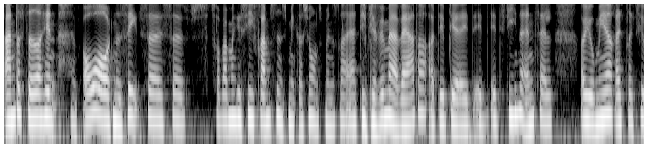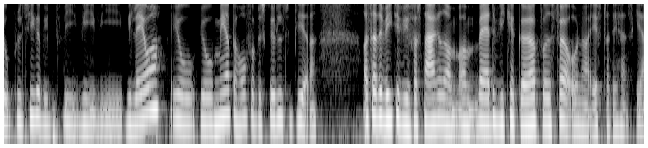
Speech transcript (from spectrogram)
andre steder hen. Overordnet set, så, så, så tror jeg bare, man kan sige, at fremtidens migrationsmønstre er, at de bliver ved med at være der, og det bliver et, et, et stigende antal. Og jo mere restriktive politikker vi, vi, vi, vi, vi laver, jo, jo mere behov for beskyttelse bliver der. Og så er det vigtigt, at vi får snakket om, om, hvad er det, vi kan gøre både før, under og efter det her sker.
